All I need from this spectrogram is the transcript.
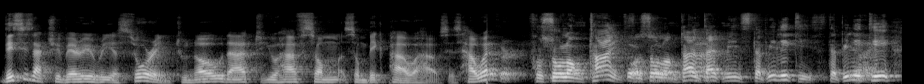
this is actually very reassuring to know that you have some, some big powerhouses. However, for so long time, for, for so, long time, time, that means stability, stability, right.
